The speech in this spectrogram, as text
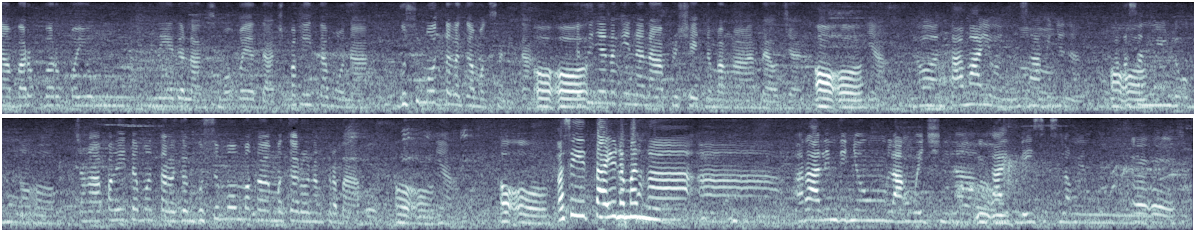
na barok-barok pa yung Netherlands mo, kaya Dutch, pakita mo na gusto mo talaga magsalita. Oo. Kasi yan ang ina-appreciate ng mga Belgian. Oo. Yeah. Yun, tama yun. Sabi niya na. Oo. Lakasan mo yung loob mo. Oo. Tsaka pakita mo talagang gusto mo maka, magkaroon ng trabaho. Oo. Yeah. Oo. Kasi tayo naman Saka, ah, aralin din yung language nila. Oo. Kahit basics lang yung Oo.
